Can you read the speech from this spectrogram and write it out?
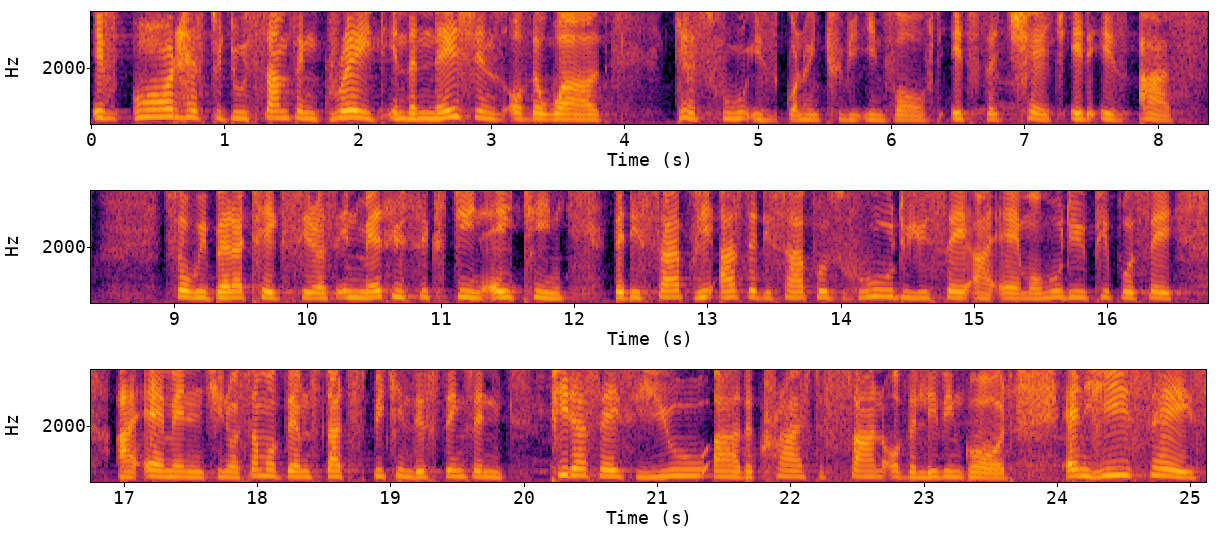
if God has to do something great in the nations of the world, guess who is going to be involved? It's the church, it is us. So we better take serious. In Matthew 16, 18, the disciple, he asked the disciples, Who do you say I am? Or who do you people say I am? And, you know, some of them start speaking these things. And Peter says, You are the Christ, the Son of the living God. And he says,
